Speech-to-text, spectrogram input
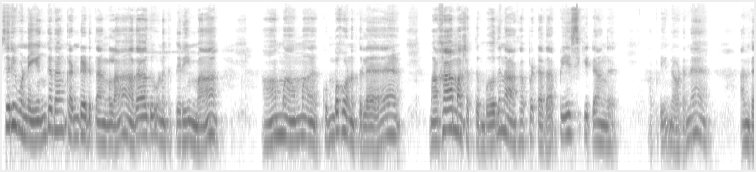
சரி உன்னை எங்கே தான் கண்டெடுத்தாங்களாம் அதாவது உனக்கு தெரியுமா? ஆமாம் ஆமாம் கும்பகோணத்தில் மகாமகத்தும் போது நான் அகப்பட்டதாக பேசிக்கிட்டாங்க. அப்படின்ன உடனே அந்த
